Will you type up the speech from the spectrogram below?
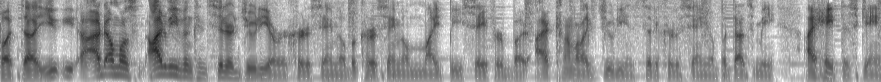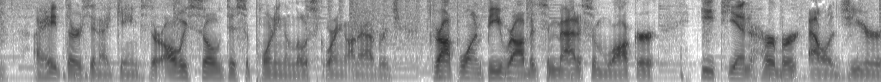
but uh, you, you, I'd almost, I'd even consider Jeudy or Curtis Samuel, but Curtis Samuel might be safer. But I kind of like Jeudy instead of Curtis Samuel. But that's me. I hate this game. I hate Thursday night games. They're always so disappointing and low scoring on average. Drop one: B. Robinson, Mattison Walker, Etienne, Herbert, Allgeier.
